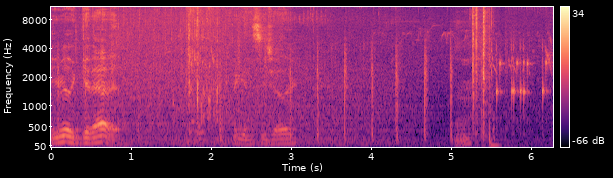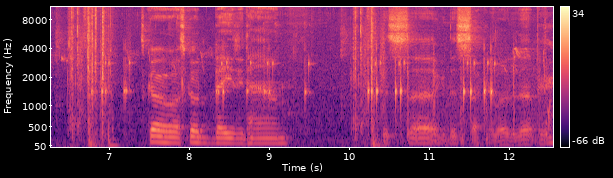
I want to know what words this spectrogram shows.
you really get at it against each other. Let's go. Let's go to Daisy Town. This uh, get this sucker loaded up here.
